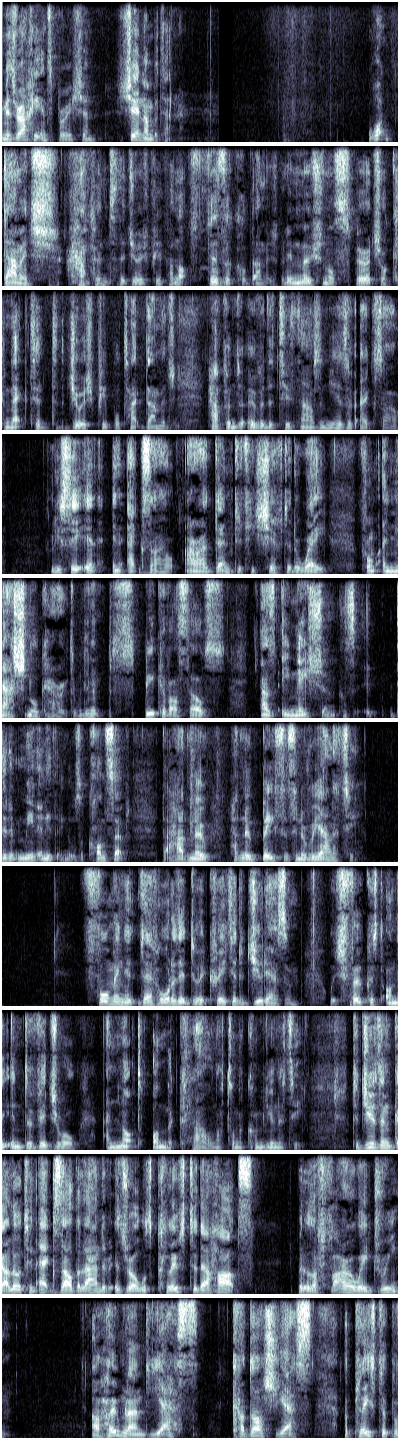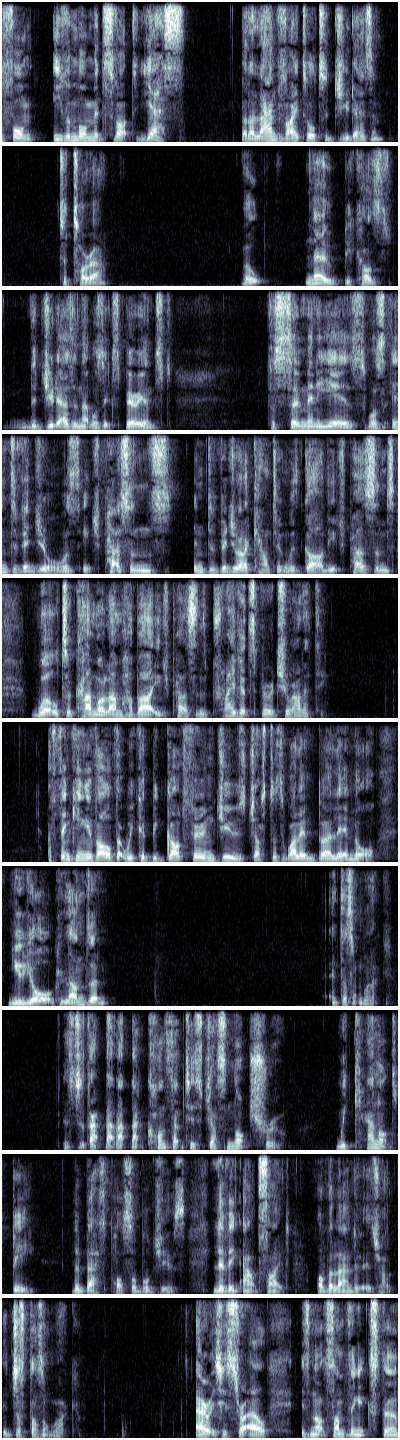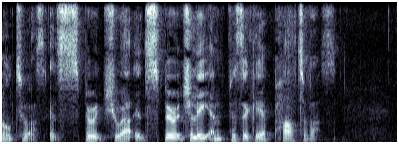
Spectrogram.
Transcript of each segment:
Mizrachi Inspiration, Shiur number 10. What damage happened to the Jewish people? Not physical damage, but emotional, spiritual, connected to the Jewish people type damage happened over the 2,000 years of exile. Well, you see, in, in exile, our identity shifted away from a national character. We didn't speak of ourselves as a nation because it didn't mean anything. It was a concept that had no had no basis in a reality forming therefore, what did it do? It created a Judaism which focused on the individual and not on the klal, not on the community. To Jews in Galut, in exile, the land of Israel was close to their hearts, but it was a faraway dream. Our homeland, yes. Kadosh, yes. A place to perform even more mitzvot, yes. But a land vital to Judaism? To Torah? Well, no, because the Judaism that was experienced for so many years was individual, was each person's individual accounting with God, each person's world to come, olam haba, each person's private spirituality. A thinking evolved that we could be God fearing Jews just as well in Berlin or New York, London. It doesn't work. It's just that, that, that, that concept is just not true. We cannot be the best possible Jews living outside of the land of Israel. It just doesn't work. Eretz Israel is not something external to us. It's spiritual. It's spiritually and physically a part of us,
